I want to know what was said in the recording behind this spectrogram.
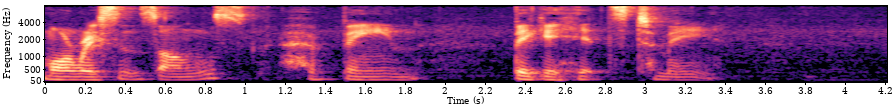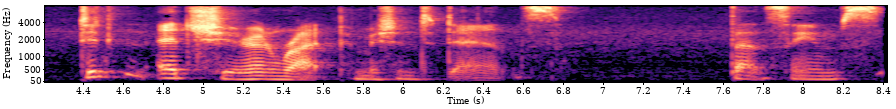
more recent songs, have been bigger hits to me. Didn't Ed Sheeran write Permission to Dance? That seems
